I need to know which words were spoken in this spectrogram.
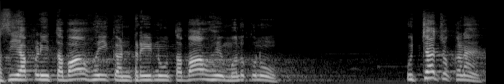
ਅਸੀਂ ਆਪਣੀ ਤਬਾਹ ਹੋਈ ਕੰਟਰੀ ਨੂੰ, ਤਬਾਹ ਹੋਏ ਮੁਲਕ ਨੂੰ ਉੱਚਾ ਚੁੱਕਣਾ ਹੈ।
